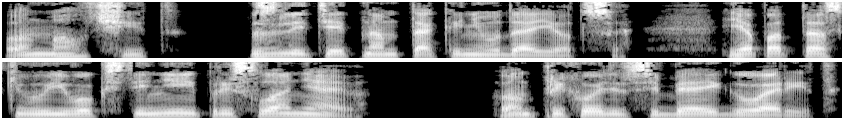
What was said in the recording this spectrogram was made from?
Он молчит. Взлететь нам так и не удается. Я подтаскиваю его к стене и прислоняю. Он приходит в себя и говорит,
